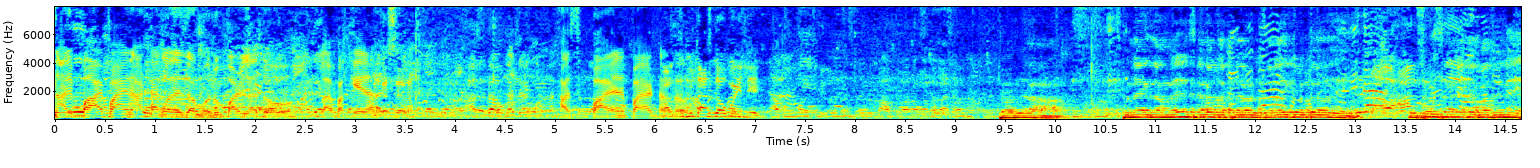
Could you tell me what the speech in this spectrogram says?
नाही इथे पाय पाय अटकला त्याचा म्हणून पाडला तो. काय पाके कशाला आज पायाने पाय मला अटकला पहिले पुन्हा एकदा महिला संघाचा खेळाडू करतोय. संघाच्या बाजूने.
